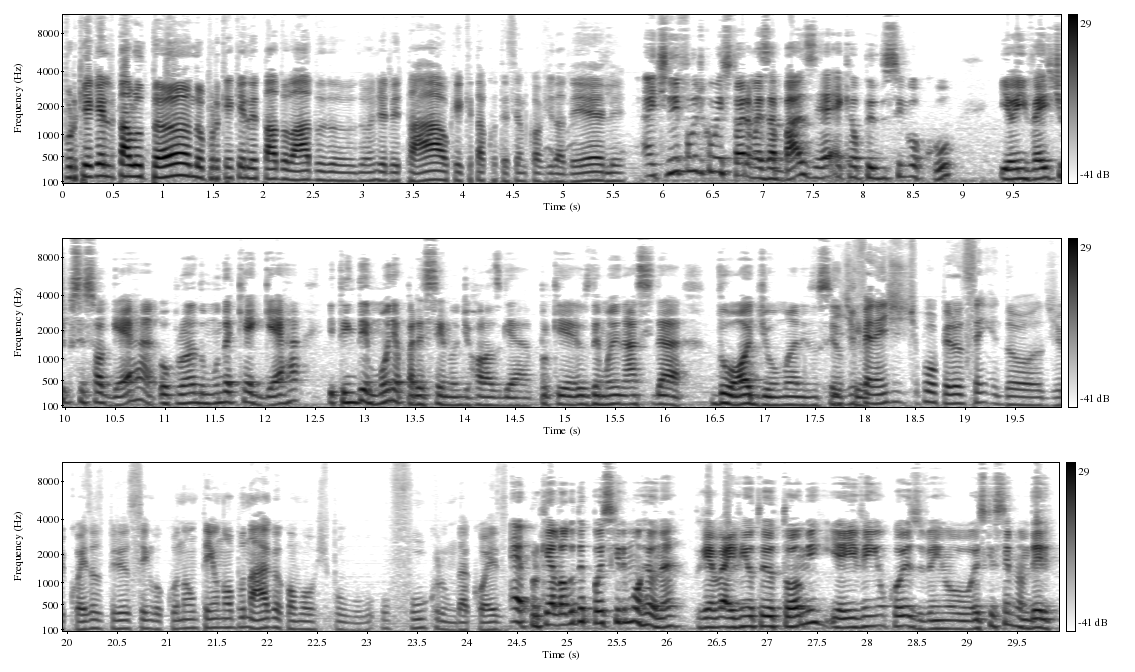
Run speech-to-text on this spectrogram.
por que, que ele tá lutando, por que, que ele tá do lado do, de onde ele tá, o que que tá acontecendo com a vida dele. A gente nem falou de como é a história, mas a base é, é que é o período Sengoku. E ao invés de tipo, ser só guerra, o problema do mundo é que é guerra e tem demônio aparecendo onde rola as guerras. Porque os demônios nascem da, do ódio humano e não sei E o que. diferente de, tipo, o período sem, do, de coisas do período Sengoku, não tem o Nobunaga como, tipo, o, o fulcrum da coisa. É, porque é logo depois que ele morreu, né? Porque aí vem o Toyotomi e aí vem o coisa, vem o. Eu esqueci sempre o nome dele.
